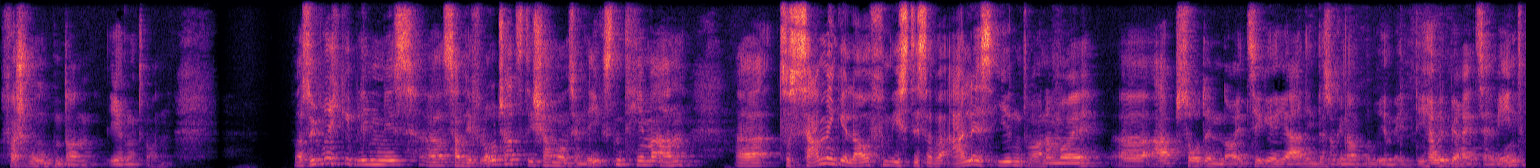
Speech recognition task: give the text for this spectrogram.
verschwunden dann irgendwann. Was übrig geblieben ist, äh, sind die Flowcharts, die schauen wir uns im nächsten Thema an. Äh, zusammengelaufen ist es aber alles irgendwann einmal äh, ab so den 90er Jahren in der sogenannten UML. Die habe ich bereits erwähnt.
